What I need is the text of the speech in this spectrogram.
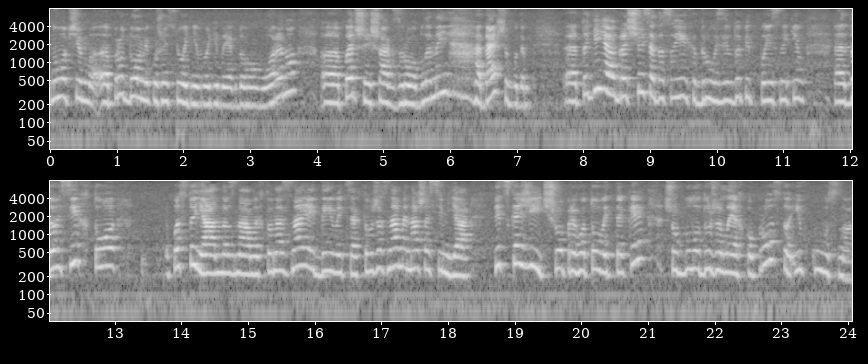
Ну, в общем, е, про домик уже сьогодні, вроді би, як договорено. Е, Перший шаг зроблений, а далі будемо. Е, Тоді я обращуся до своїх друзів, до підписників, до всіх, хто постійно з нами, хто нас знає і дивиться, хто вже з нами наша сім'я. Підскажіть, що приготувати таке, щоб було дуже легко, просто і вкусно.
